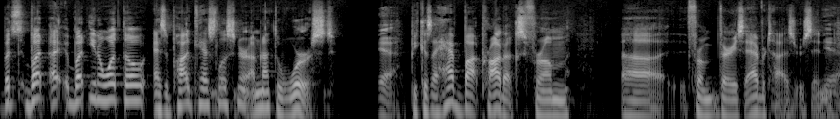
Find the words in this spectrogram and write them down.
but but uh, but you know what though? As a podcast listener, I'm not the worst Yeah. because I have bought products from uh, from various advertisers, and Yeah.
